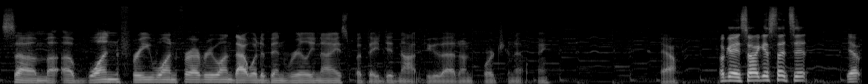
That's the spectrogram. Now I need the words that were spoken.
some uh, one free one for everyone. That would have been really nice, but they did not do that, unfortunately. Yeah. Okay, so I guess that's it. Yep,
